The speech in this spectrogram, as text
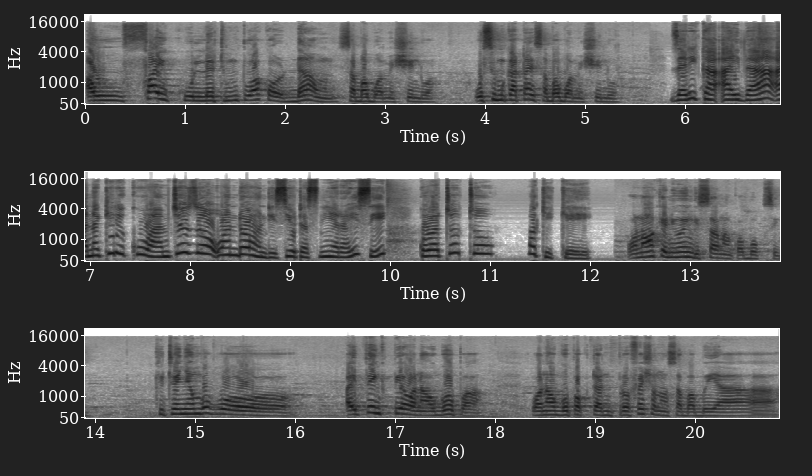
Haufai kulet mtu wako down sababu ameshindwa, usimkatai sababu ameshindwa. Zarika aidha anakiri kuwa mchezo wa ndondi sio tasnia rahisi kwa watoto wa kike. Wanawake ni wengi sana kwa boxing, kitu yenye ambapo I think pia wanaogopa wanaogopa kuturn professional sababu ya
